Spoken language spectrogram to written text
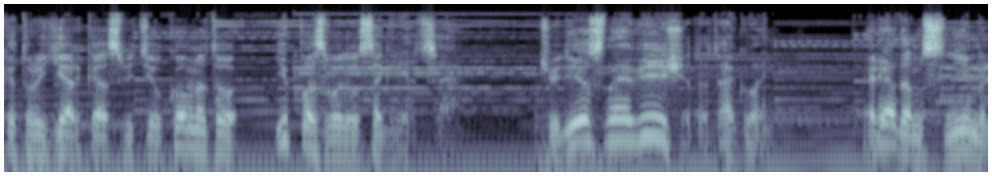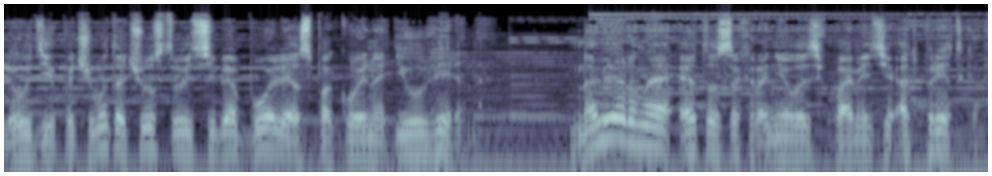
который ярко осветил комнату и позволил согреться. Чудесная вещь этот огонь. Рядом с ним люди почему-то чувствуют себя более спокойно и уверенно. Наверное, это сохранилось в памяти от предков.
